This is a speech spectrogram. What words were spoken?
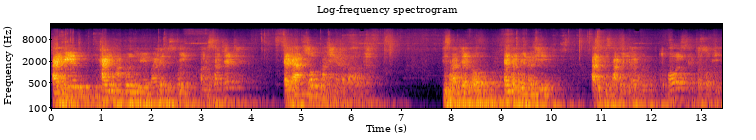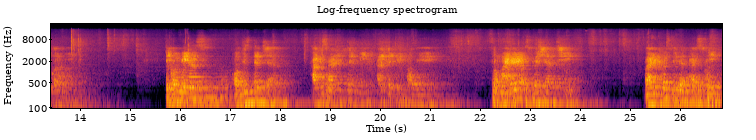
I feel highly humbled to be invited to speak on a subject that I'm so passionate about. The subject of entrepreneurship as it is applicable to all sectors of the economy. The conveners of this lecture have decided to take me a little bit away from my area of specialty by requesting that I speak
